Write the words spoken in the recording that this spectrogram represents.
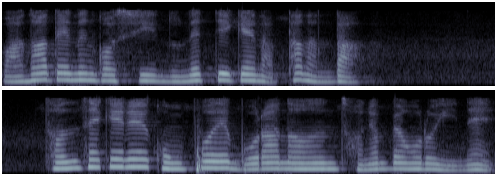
완화되는 것이 눈에 띄게 나타난다. 전 세계를 공포에 몰아넣은 전염병으로 인해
